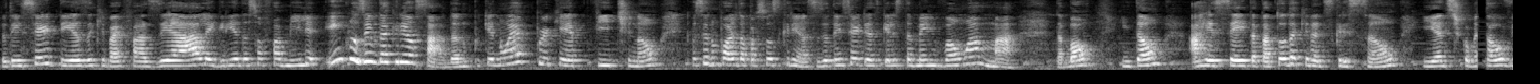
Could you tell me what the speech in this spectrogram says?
Eu tenho certeza que vai fazer a alegria da sua família, inclusive da criançada, porque não é porque é fit não que você não pode dar para suas crianças. Eu tenho certeza que eles também vão amar, tá bom? Então, a receita tá toda aqui na descrição e antes de começar o vídeo,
